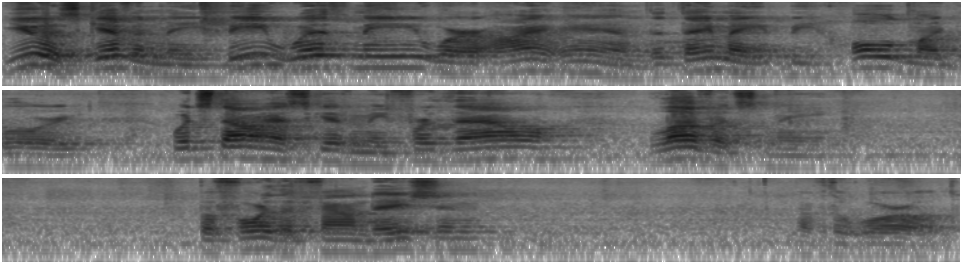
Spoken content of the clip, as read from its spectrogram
you hast given me, be with me where I am, that they may behold my glory, which thou hast given me. For thou lovedst me before the foundation of the world.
